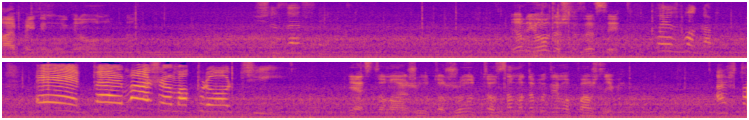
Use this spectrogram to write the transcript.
Aj pa idemo u igraonu. Da. 60. Je li ovdje 60? Pa je zboga. E, taj možemo proći. Jest, ono je žuto, žuto, samo da budemo pažljivi. A šta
